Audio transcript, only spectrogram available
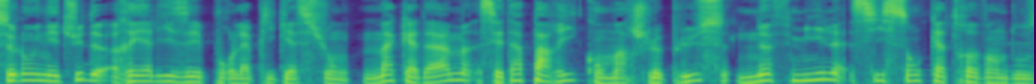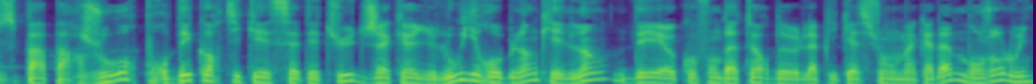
Selon une étude réalisée pour l'application Macadam, c'est à Paris qu'on marche le plus, 9692 pas par jour. Pour décortiquer cette étude, j'accueille Louis Roblin, qui est l'un des euh, cofondateurs de l'application Macadam. Bonjour Louis.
